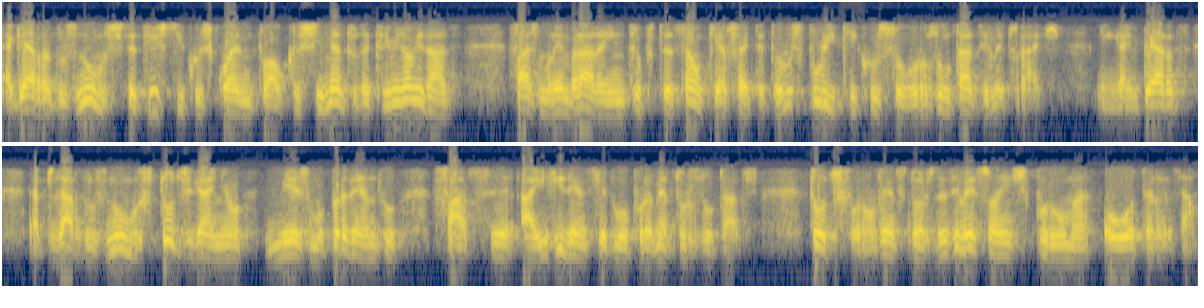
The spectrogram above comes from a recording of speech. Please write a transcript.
A guerra dos números estatísticos quanto ao crescimento da criminalidade faz-me lembrar a interpretação que é feita pelos políticos sobre os resultados eleitorais. Ninguém perde, apesar dos números, todos ganham, mesmo perdendo, face à evidência do apuramento dos resultados. Todos foram vencedores das eleições por uma ou outra razão.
